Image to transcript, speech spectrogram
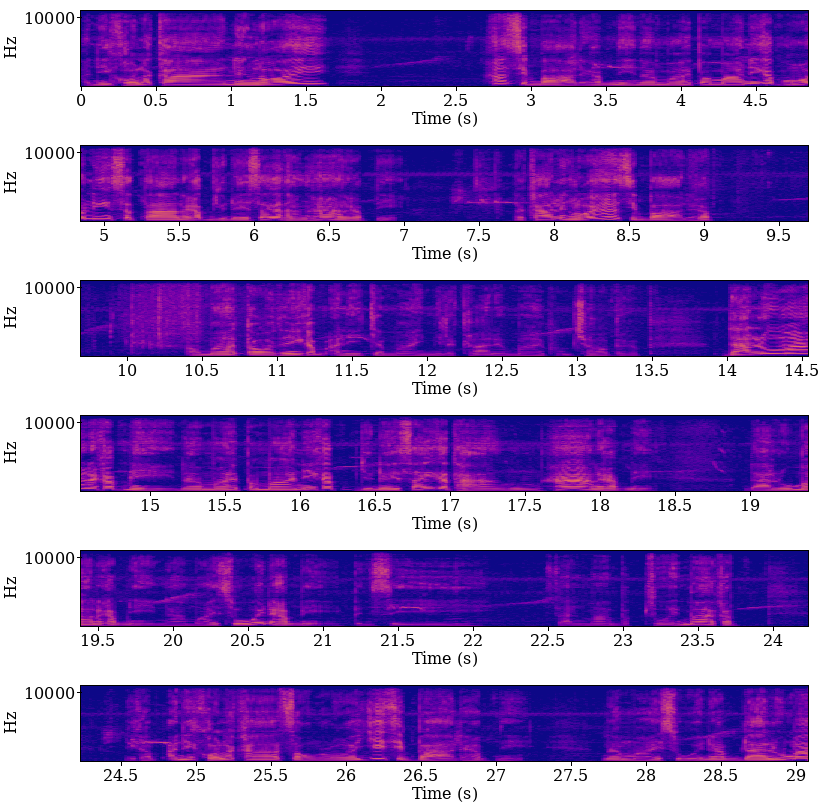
อันนี้ขอราคา 150 บาทนะครับนี่หน้าไม้ประมาณนี้ครับ Morning Star นะครับอยู่ในไซส์กระถาง5นะครับนี่ราคา 150 บาทนะครับ เอามาต่อทีนี้ครับ อันนี้จะไม้มีราคานะไม้ผมชอบนะครับ ดารุมะนะครับนี่หน้าไม้ประมาณนี้ครับอยู่ในไซส์กระถาง5นะครับนี่ ดารุมะนะครับนี่หน้าไม้สวยนะครับนี่เป็นสีสันมาแบบสวยมากครับนี่ครับอันนี้ขอราคา 220 บาทนะครับนี่ หน้าไม้สวยนะครับ ดารุมะ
